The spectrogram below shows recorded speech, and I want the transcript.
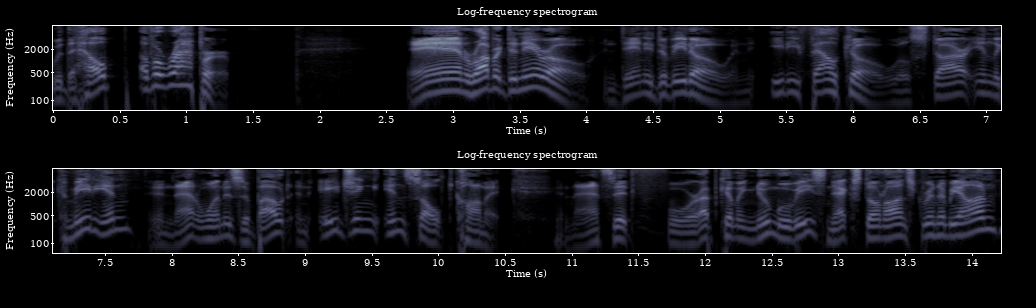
with the help of a rapper. And Robert De Niro and Danny DeVito and Edie Falco will star in The Comedian, and that one is about an aging insult comic. And that's it for upcoming new movies. Next on On Screen and Beyond,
